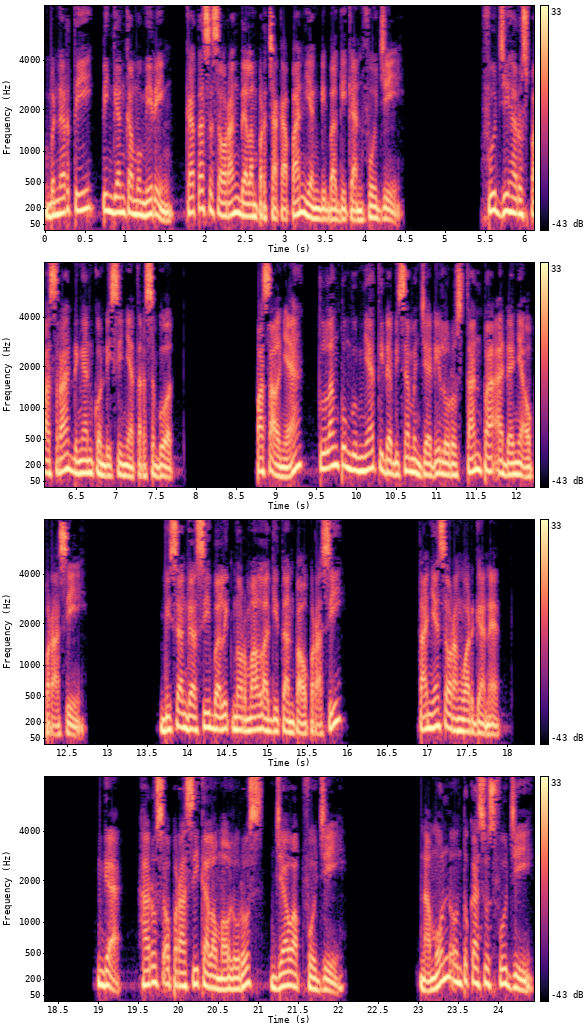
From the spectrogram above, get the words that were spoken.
Benar ti, pinggang kamu miring, kata seseorang dalam percakapan yang dibagikan Fuji. Fuji harus pasrah dengan kondisinya tersebut. Pasalnya, tulang punggungnya tidak bisa menjadi lurus tanpa adanya operasi. Bisa nggak sih balik normal lagi tanpa operasi? Tanya seorang warganet. Nggak, harus operasi kalau mau lurus, jawab Fuji. Namun untuk kasus Fuji,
